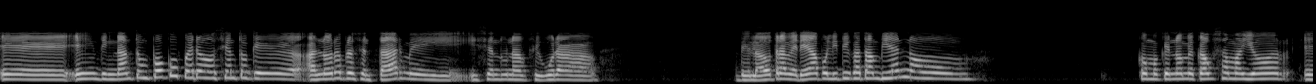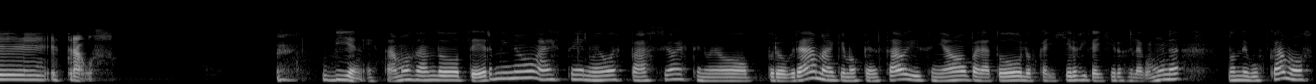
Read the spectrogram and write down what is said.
eh, es indignante un poco, pero siento que al no representarme y, siendo una figura de la otra vereda política también, no como que no me causa mayor eh, estragos. Bien, estamos dando término a este nuevo espacio, a este nuevo programa que hemos pensado y diseñado para todos los callejeros y callejeros de la comuna, donde buscamos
